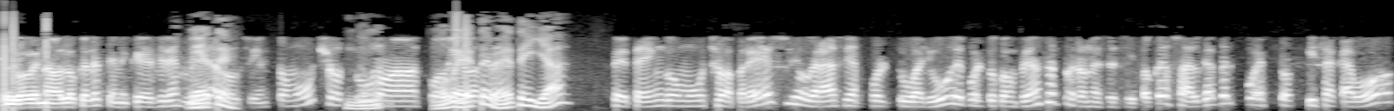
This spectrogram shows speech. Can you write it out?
El gobernador lo que le tiene que decir es, mira, lo siento mucho, tú no, has podido No, vete, hacer. vete y ya. te tengo mucho aprecio, gracias por tu ayuda y por tu confianza, pero necesito que salgas del puesto y se acabó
